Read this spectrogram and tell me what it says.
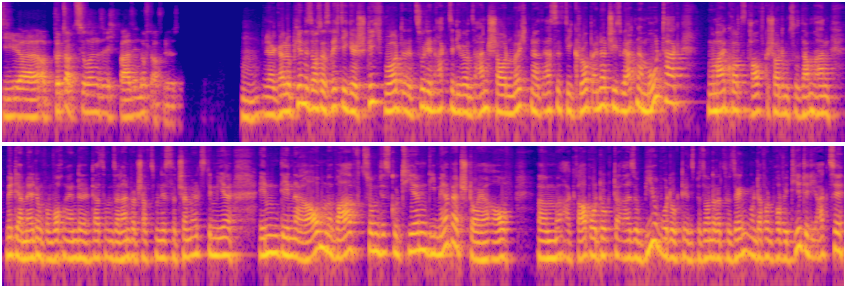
die äh, Put-Optionen sich quasi in Luft auflösen. Mhm. Ja, galoppieren ist auch das richtige Stichwort äh, zu den Aktien, die wir uns anschauen möchten. Als erstes die Crop Energies. Wir hatten am Montag mal kurz draufgeschaut im Zusammenhang mit der Meldung vom Wochenende, dass unser Landwirtschaftsminister Cem Özdemir in den Raum warf zum Diskutieren die Mehrwertsteuer auf ähm, Agrarprodukte, also Bioprodukte insbesondere zu senken und davon profitierte die Aktie.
